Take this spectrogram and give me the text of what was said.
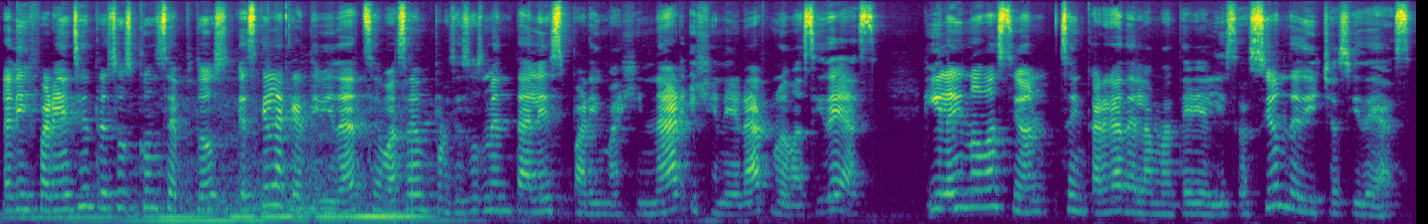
la diferencia entre esos conceptos es que la creatividad se basa en procesos mentales para imaginar y generar nuevas ideas, y la innovación se encarga de la materialización de dichas ideas,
